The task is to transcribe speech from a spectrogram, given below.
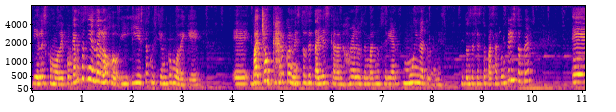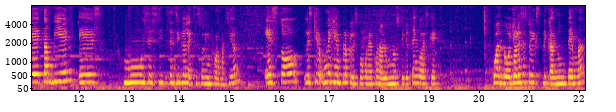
y él es como de, ¿por qué me estás guiando el ojo? Y, esta cuestión como de que eh, va a chocar con estos detalles que a lo mejor a los demás no serían muy naturales. Entonces esto pasa con Christopher. Eh, también es muy sensible al exceso de información. Esto, les quiero, un ejemplo que les puedo poner con alumnos que yo tengo es que cuando yo les estoy explicando un tema,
